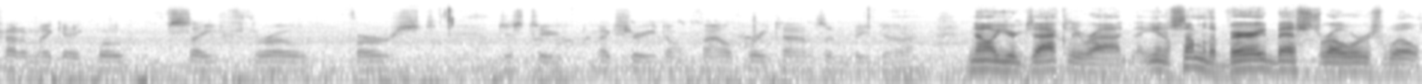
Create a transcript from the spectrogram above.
try to make a quote safe throw first just to make sure you don't foul three times and be done. No, you're exactly right. You know, some of the very best throwers will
